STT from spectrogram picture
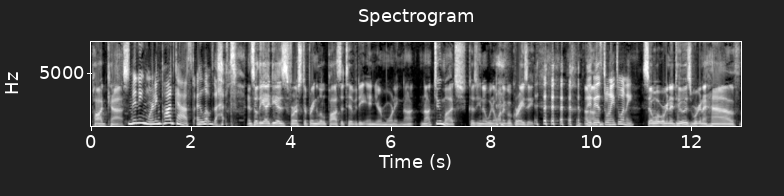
podcast. Mini morning podcast. I love that. And so the idea is for us to bring a little positivity in your morning, not not too much because you know we don't want to go crazy. it is 2020. So what we're going to do is we're going to have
